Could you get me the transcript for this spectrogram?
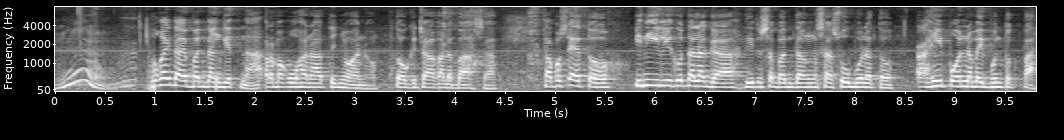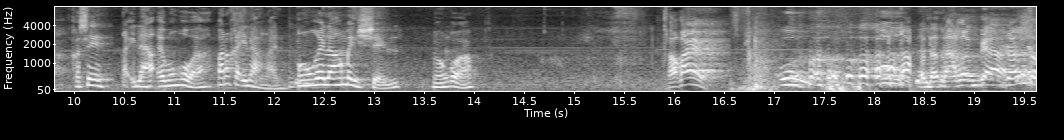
Mm. Okay tayo bandang gitna para makuha natin yung ano, toge tsaka kalabasa. Tapos eto, pinili ko talaga dito sa bandang sa subo na to, ah, hipon na may buntot pa. Kasi, kailangan, ewan ko ah, parang kailangan. Kung kailangan may shell, ewan ko ah. Okay! Oo! Oo! Natatakot ka! Sa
